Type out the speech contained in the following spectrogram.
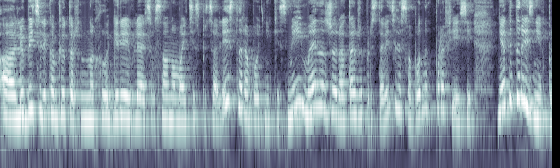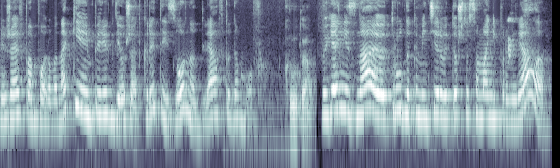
А любители компьютерных лагерей являются в основном IT-специалисты, работники СМИ, менеджеры, а также представители представители свободных профессий. Некоторые из них приезжают в Пампорово на кемпере, где уже открыта зона для автодомов. Круто. Но я не знаю, трудно комментировать то, что сама не проверяла.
